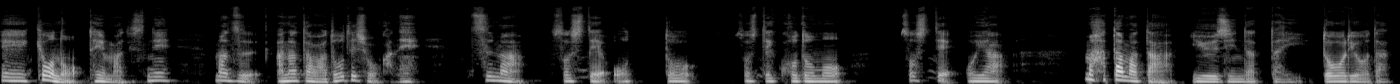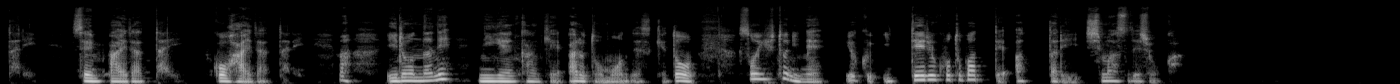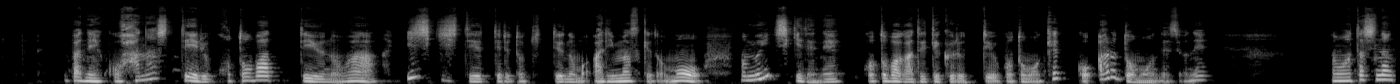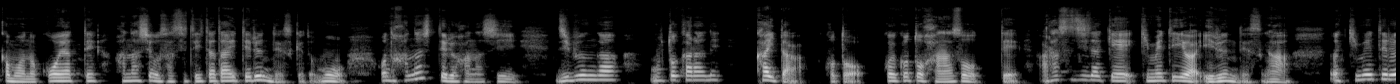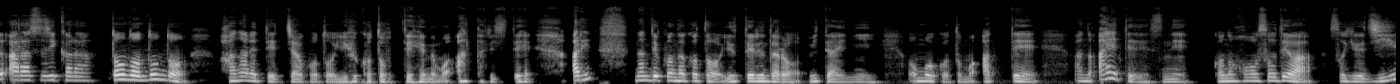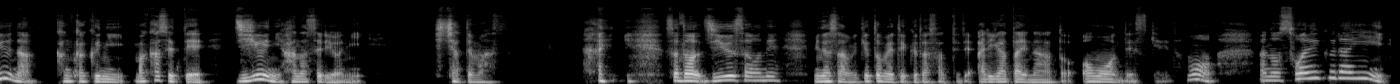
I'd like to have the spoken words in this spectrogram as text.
えー今日のテーマですね。まず、あなたはどうでしょうかね。妻、そして夫、そして子供、そして親、まあ、はたまた友人だったり、同僚だったり、先輩だったり、後輩だったり、まあ、いろんなね、人間関係あると思うんですけど、そういう人にね、よく言っている言葉ってあったりしますでしょうか？やっぱね、こう話している言葉っていうのは、意識して言ってる時っていうのもありますけども、まあ無意識でね、言葉が出てくるっていうことも結構あると思うんですよね。私なんかもあの、こうやって話をさせていただいてるんですけども、この話してる話、自分が元からね、書いたこと、こういうことを話そう、あらすじだけ決めてはいるんですが、決めてるあらすじから、どんどんどんどん離れていっちゃうことを言うことっていうのもあったりして、あれ？なんでこんなことを言ってるんだろう？みたいに思うこともあって、あの、あえてですね、この放送ではそういう自由な感覚に任せて自由に話せるようにしちゃってます。はい。その自由さをね、皆さん受け止めてくださっててありがたいなと思うんですけれども、あの、それぐらい、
